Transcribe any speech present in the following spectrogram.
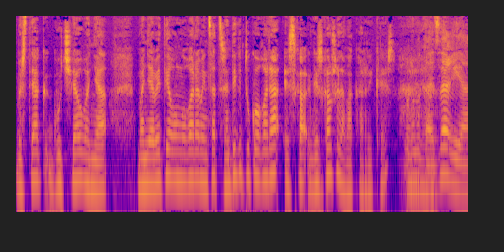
besteak gutxi hau, baina, baina beti egongo gara, bintzat, sentituko gara, ez, ez gauzela bakarrik, ez? Bueno, eta ez da egia,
